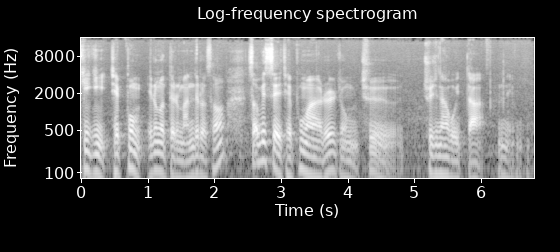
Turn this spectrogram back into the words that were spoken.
기기, 제품 이런 것들을 만들어서 서비스의 제품화를 좀 추, 추진하고 있다 내용입니다.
